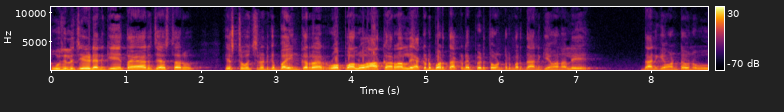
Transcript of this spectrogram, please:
పూజలు చేయడానికి తయారు చేస్తారు. ఇష్టం వచ్చినట్టుగా భయంకర రూపాలు ఆకారాలు ఎక్కడ పడితే అక్కడే పెడుతూ ఉంటారు. మరి దానికి ఏమనాలి దానికి ఏమంటావు నువ్వు?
